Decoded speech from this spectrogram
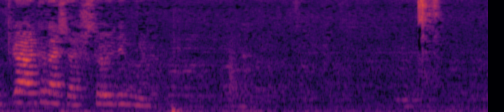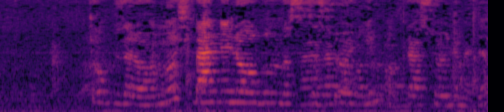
İkra arkadaşlar söylemiyor. Çok güzel olmuş. Ben neli olduğunu da size söyleyeyim. İkra söylemedi.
